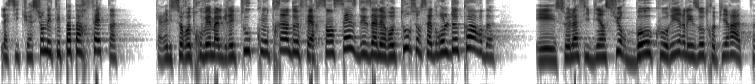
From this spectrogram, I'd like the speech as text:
la situation n'était pas parfaite, car il se retrouvait malgré tout contraint de faire sans cesse des allers-retours sur sa drôle de corde. Et cela fit bien sûr beaucoup rire les autres pirates.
